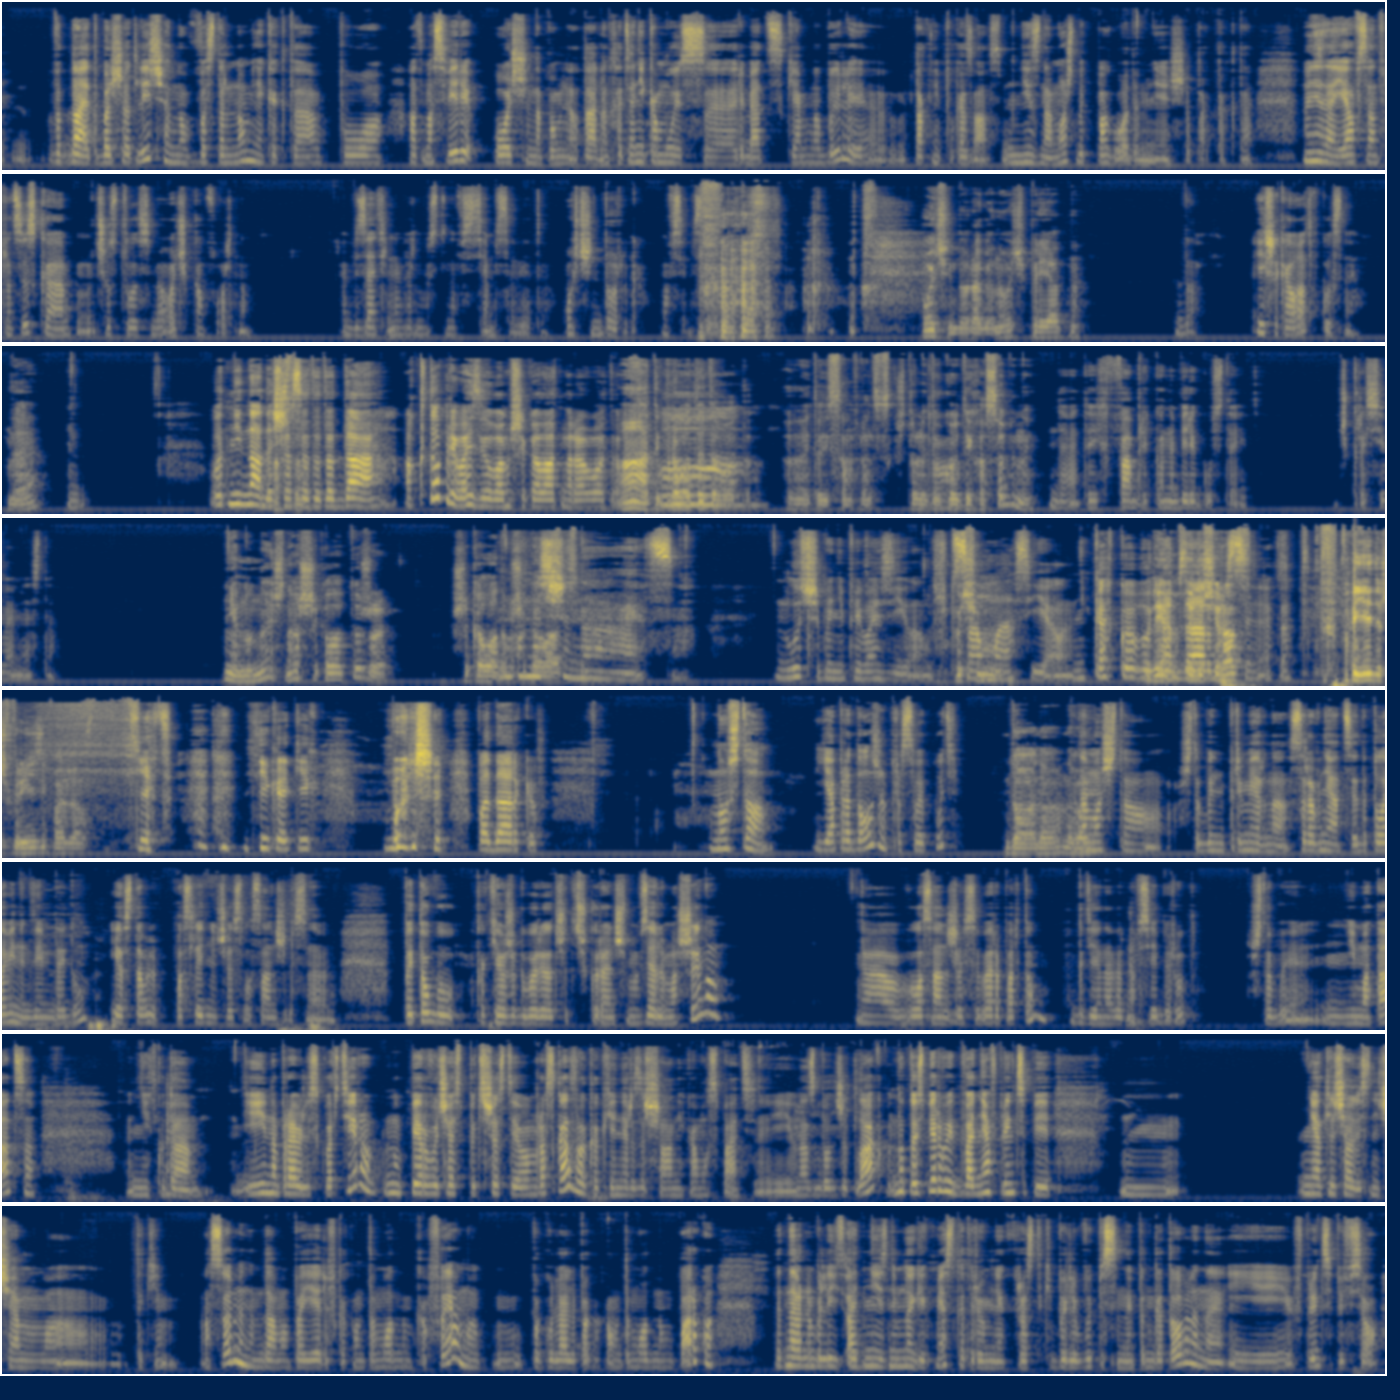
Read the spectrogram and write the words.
вот да, это большое отличие, но в остальном мне как-то по атмосфере очень напомнил Таллин. Хотя никому из э, ребят, с кем мы были, э, так не показалось. Не знаю, может быть, погода мне еще так как-то. Ну, не знаю, я в Сан-Франциско чувствовала себя очень комфортно. Обязательно вернусь туда, всем советую. Очень дорого, но всем советую. Очень дорого, но очень приятно. Да. И шоколад вкусный. Да? Вот не надо А сейчас что? это «да». А кто привозил вам шоколад на работу? А, ты про вот это вот. э, Это из Сан-Франциско, что ли? Это какой-то их особенный? Да, это их фабрика на берегу стоит. Очень красивое место. Не, ну знаешь, наш шоколад тоже шоколадом шоколад. Начинается. Лучше бы не привозила, лучше бы Почему? сама съела. Никакой Лена, в следующий раз- благодарности. Поедешь, привези, пожалуйста. Нет, никаких больше подарков. Ну что, я продолжу про свой путь, Да, да, давай. потому что, чтобы примерно сравняться, я до половины где-нибудь дойду и оставлю последнюю часть Лос-Анджелеса, наверное. По итогу, как я уже говорила чуточку раньше, мы взяли машину а, в Лос-Анджелесе в аэропорту, где, наверное, все берут, чтобы не мотаться никуда. И направились в квартиру. Ну, первую часть путешествия я вам рассказывала, как я не разрешала никому спать. И у нас был джетлаг. Ну, то есть первые два дня, в принципе, не отличались ничем а, таким особенным. Да, мы поели в каком-то модном кафе, мы погуляли по какому-то модному парку. Это, наверное, были одни из немногих мест, которые у меня как раз-таки были выписаны и подготовлены. И, в принципе, все.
